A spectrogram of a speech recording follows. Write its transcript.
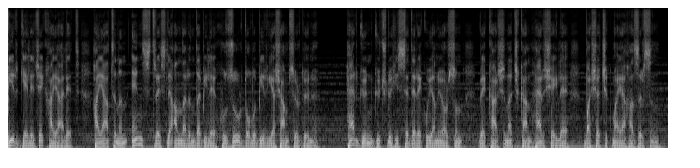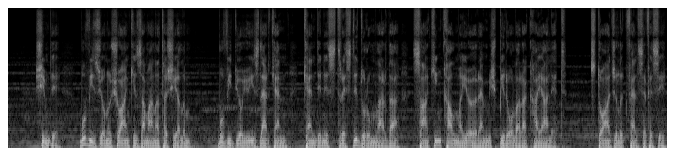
Bir gelecek hayal et. Hayatının en stresli anlarında bile huzur dolu bir yaşam sürdüğünü. Her gün güçlü hissederek uyanıyorsun ve karşına çıkan her şeyle başa çıkmaya hazırsın. Şimdi bu vizyonu şu anki zamana taşıyalım. Bu videoyu izlerken kendini stresli durumlarda sakin kalmayı öğrenmiş biri olarak hayal et. Stoacılık felsefesi,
